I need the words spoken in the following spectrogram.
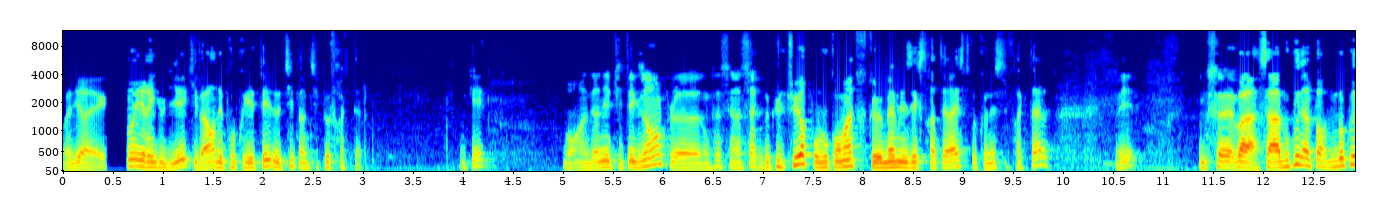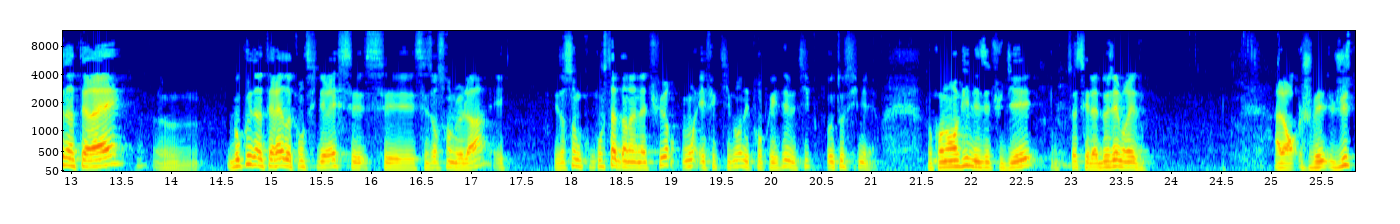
on va dire, irrégulier, qui va avoir des propriétés de type un petit peu fractal. Ok? Bon, un dernier petit exemple, euh, donc ça c'est un cercle de culture pour vous convaincre que même les extraterrestres connaissent les fractales. Vous voyez? Donc voilà, ça a beaucoup d'intérêt beaucoup d'intérêt de considérer ces, ensembles-là, les ensembles qu'on constate dans la nature ont effectivement des propriétés de type autosimilaire. Donc on a envie de les étudier, ça c'est la deuxième raison. Alors je vais juste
